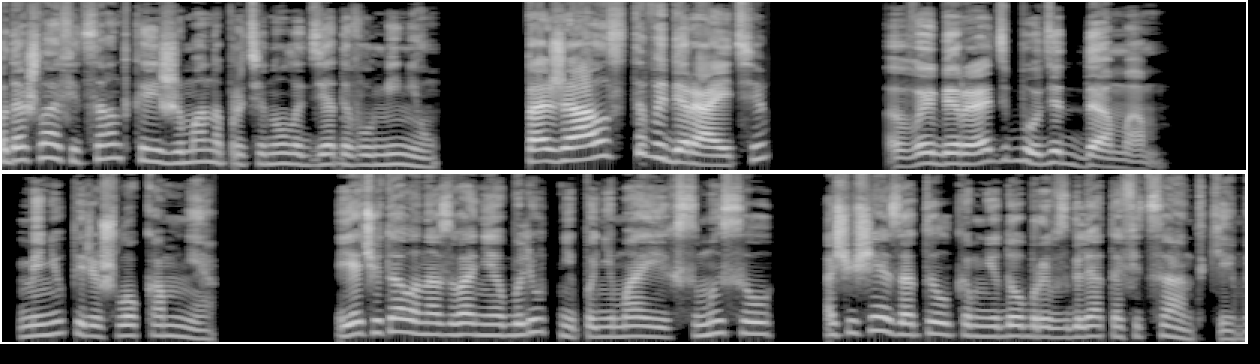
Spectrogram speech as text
подошла официантка и жеманно протянула дедову меню. «Пожалуйста, выбирайте». «Выбирать будет дама». Меню перешло ко мне. Я читала названия блюд, не понимая их смысл, ощущая затылком недобрый взгляд официантки.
